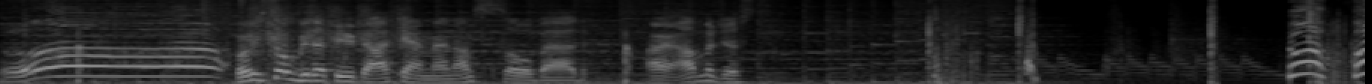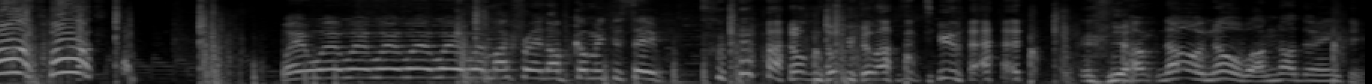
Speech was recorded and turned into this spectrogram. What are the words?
Oh! He's so good at PvP. I can't, man. I'm so bad. Alright, I'ma just. Friend. I'm coming to save. I don't know if you're allowed to do that. yeah, I'm- no, no, I'm not doing anything.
